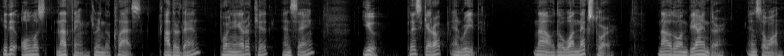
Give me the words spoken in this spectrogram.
he did almost nothing during the class other than pointing at a kid and saying, You, please get up and read. Now the one next to her. Now the one behind her, and so on.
